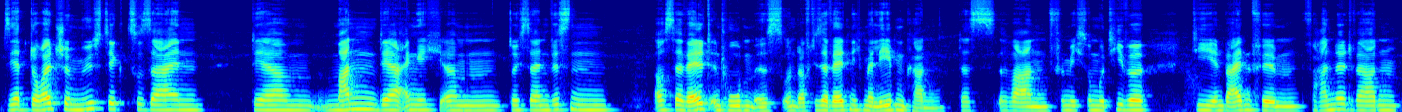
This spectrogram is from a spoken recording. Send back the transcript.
sehr deutsche Mystik zu sein. Der Mann, der eigentlich ähm, durch sein Wissen aus der Welt enthoben ist und auf dieser Welt nicht mehr leben kann. Das waren für mich so Motive, die in beiden Filmen verhandelt werden,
